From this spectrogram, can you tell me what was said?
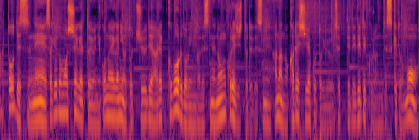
あとですね、先ほど申し上げたように、この映画には途中でアレック・ボールドウィンがですね、ノンクレジットでですね、アナの彼氏役という設定で出てくるんですけども、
